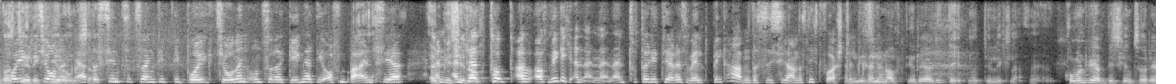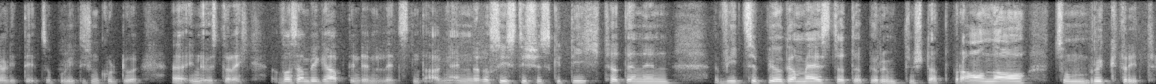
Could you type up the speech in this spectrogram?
was die Regierung ja? sagt. Das sind sozusagen die, die Projektionen unserer Gegner, die offenbar ein sehr, ein, ein, ein sehr tot, auch wirklich ein, ein, totalitäres Weltbild haben, das sie sich anders nicht vorstellen können. Ein bisschen auf die Realität natürlich. Kommen wir ein bisschen zur Realität, zur politischen Kultur äh, in Österreich. Was haben wir gehabt in den letzten Tagen? Ein rassistisches Gedicht hat einen Vizebürgermeister der berühmten Stadt Braunau zum Rücktritt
